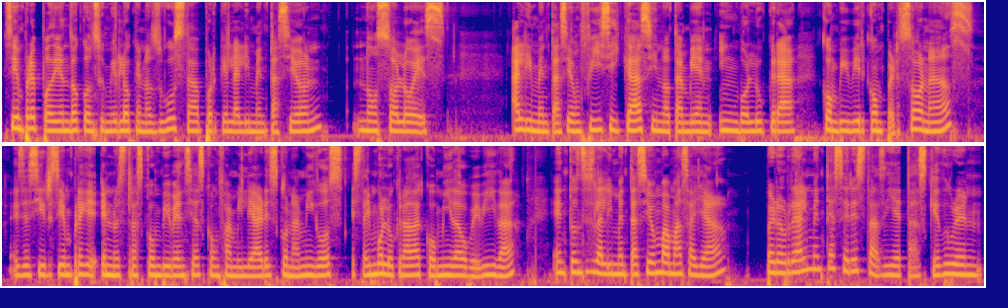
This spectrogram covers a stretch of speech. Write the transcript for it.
siempre pudiendo consumir lo que nos gusta, porque la alimentación no solo es alimentación física, sino también involucra convivir con personas, es decir, siempre en nuestras convivencias con familiares, con amigos, está involucrada comida o bebida. Entonces la alimentación va más allá, pero realmente hacer estas dietas que duren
